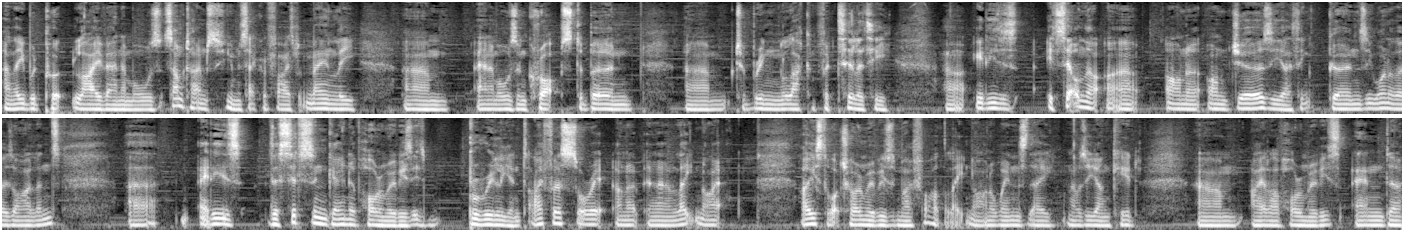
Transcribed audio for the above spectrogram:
and they would put live animals, sometimes human sacrifice, but mainly um, animals and crops to burn um, to bring luck and fertility. Uh, it is it's set on the uh, on a, on Jersey, I think Guernsey, one of those islands. Uh, it is the Citizen Kane of horror movies. It's brilliant. I first saw it on a, on a late night. I used to watch horror movies with my father late night on a Wednesday when I was a young kid. Um, I love horror movies, and uh,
